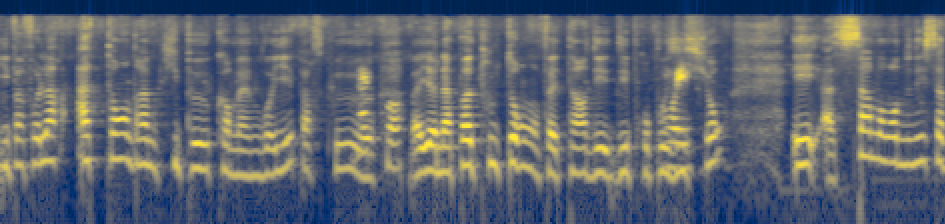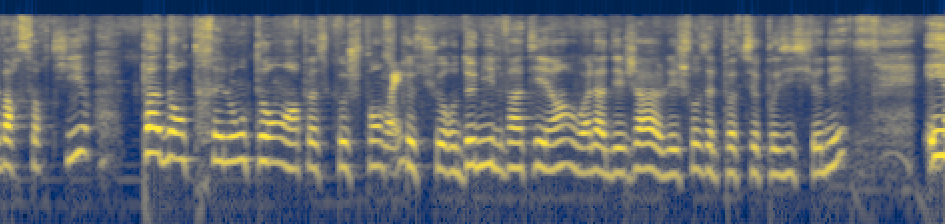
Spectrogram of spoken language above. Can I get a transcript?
va falloir attendre un petit peu quand même, vous voyez, parce que bah, il y en a pas tout le temps en fait hein, des, des, propositions. Et à ça, à un moment donné, ça va ressortir. Pas dans très longtemps, hein, parce que je pense que sur 2021, voilà, déjà les choses elles peuvent se positionner. Et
